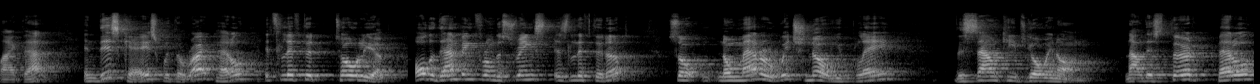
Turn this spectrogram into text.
like that. In this case, with the right pedal, it's lifted totally up. All the damping from the strings is lifted up, so no matter which note you play, the sound keeps going on. Now this third pedal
